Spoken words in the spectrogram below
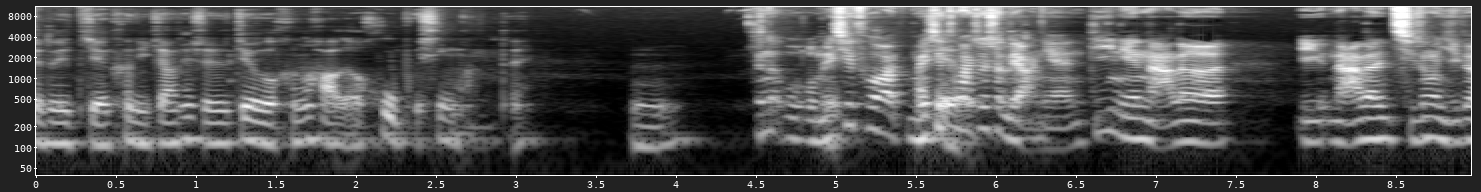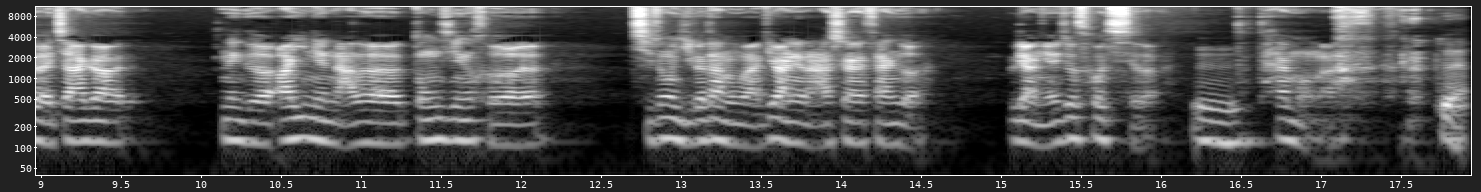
这对杰克女将确实就有很好的互补性嘛，对，嗯，真的我我没记错没记错就是两年，第一年拿了一拿了其中一个加个那个二一年拿了东京和其中一个大满贯，第二年拿了剩下三个，两年就凑齐了，嗯，太猛了。对。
